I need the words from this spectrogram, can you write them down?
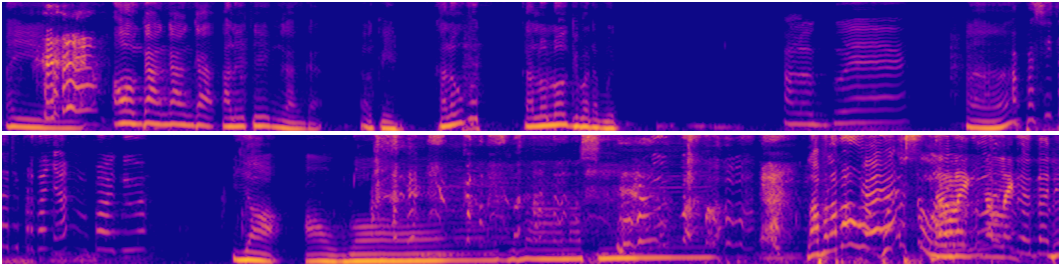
Oh, iya. Oh enggak enggak enggak kalau itu enggak enggak. Oke. Kalau Bud, kalau lo gimana Bud? kalau gue Ah, apa sih tadi pertanyaan lupa lagi gue. ya Allah, gimana sih? Lama-lama gue kesel. Ngelek ngelek. Tadi.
